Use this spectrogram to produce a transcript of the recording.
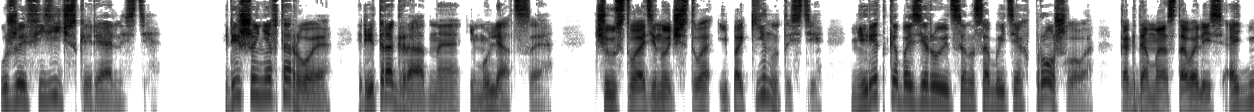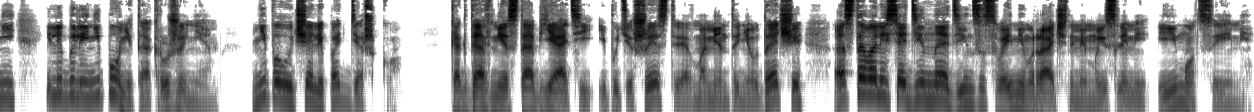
уже в физической реальности. Решение второе — ретроградная эмуляция. Чувство одиночества и покинутости нередко базируется на событиях прошлого, когда мы оставались одни или были не поняты окружением, не получали поддержку. Когда вместо объятий и путешествия в моменты неудачи оставались один на один со своими мрачными мыслями и эмоциями.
